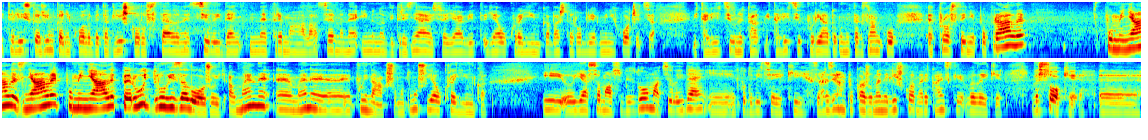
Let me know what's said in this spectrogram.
Італійська жінка ніколи би так ліжко розстелене цілий день не тримала. А це мене іменно відрізняюся. Я від я українка. Бачите, роблю, як мені хочеться. Італійці вони так, італійці порядок, вони так зранку е, простині попрали поміняли, зняли, поміняли, перуть, другі заложують. А в мене, е, в мене е, по-інакшому, тому що я українка. І е, я сама собі вдома цілий день, і подивіться, який. Зараз я вам покажу. У мене ліжко американське велике, високе, е,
